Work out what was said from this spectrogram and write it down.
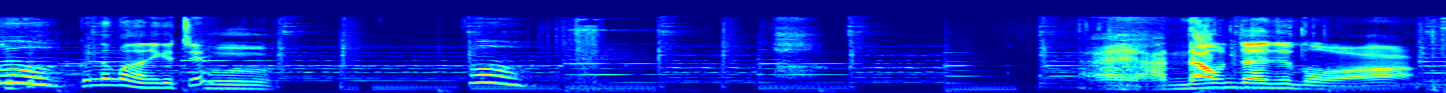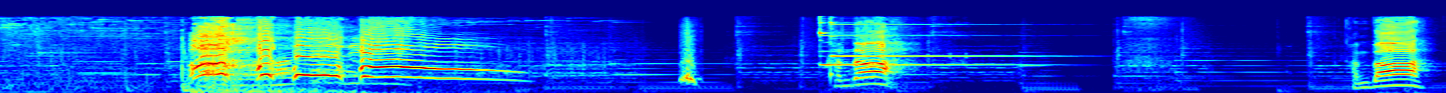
어. 끝난 건 아니겠지? 그, 어. 에이 안 나온다니 너. 간다. 간다.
